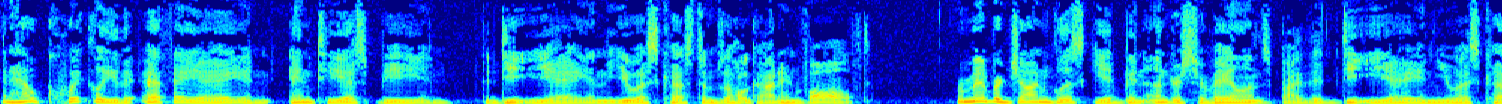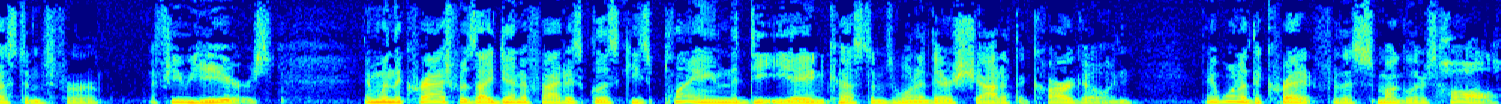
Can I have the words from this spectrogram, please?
and how quickly the FAA and NTSB and the DEA and the U.S. Customs all got involved. Remember, John Glisky had been under surveillance by the DEA and U.S. Customs for a few years. And when the crash was identified as Glisky's plane, the DEA and Customs wanted their shot at the cargo, and they wanted the credit for the smuggler's haul.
